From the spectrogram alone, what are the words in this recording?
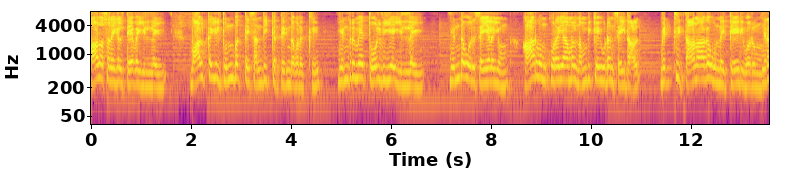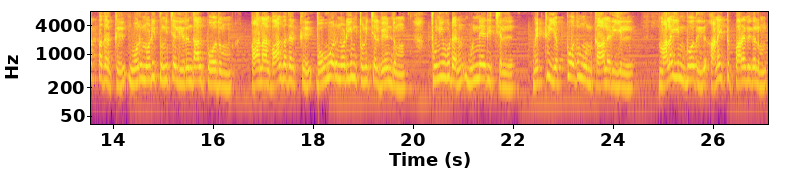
ஆலோசனைகள் தேவையில்லை. வாழ்க்கையில் துன்பத்தை சந்திக்க தெரிந்தவனுக்கு என்றுமே தோல்வியே இல்லை. எந்த ஒரு செயலையும் ஆர்வம் குறையாமல் நம்பிக்கையுடன் செய்தால் வெற்றி தானாக உன்னை தேடி வரும். இறப்பதற்கு ஒரு நொடி துணிச்சல் இருந்தால் போதும். ஆனால் வாழ்வதற்கு ஒவ்வொரு நொடியும் துணிச்சல் வேண்டும். துணிவுடன் முன்னேறி செல். வெற்றி எப்போதும் உன் காலடியில். மழையின் போது அனைத்து பறவைகளும்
